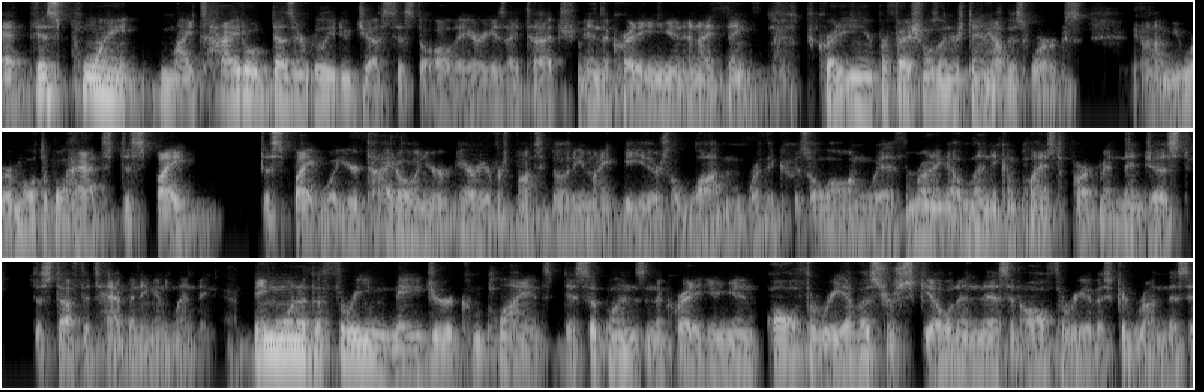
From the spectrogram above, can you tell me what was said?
At this point, my title doesn't really do justice to all the areas I touch in the credit union. And I think credit union professionals understand how this works. Um, you wear multiple hats despite despite what your title and your area of responsibility might be, there's a lot more that goes along with running a lending compliance department than just the stuff that's happening in lending. Being one of the three major compliance disciplines in the credit union, all three of us are skilled in this, and all three of us could run this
